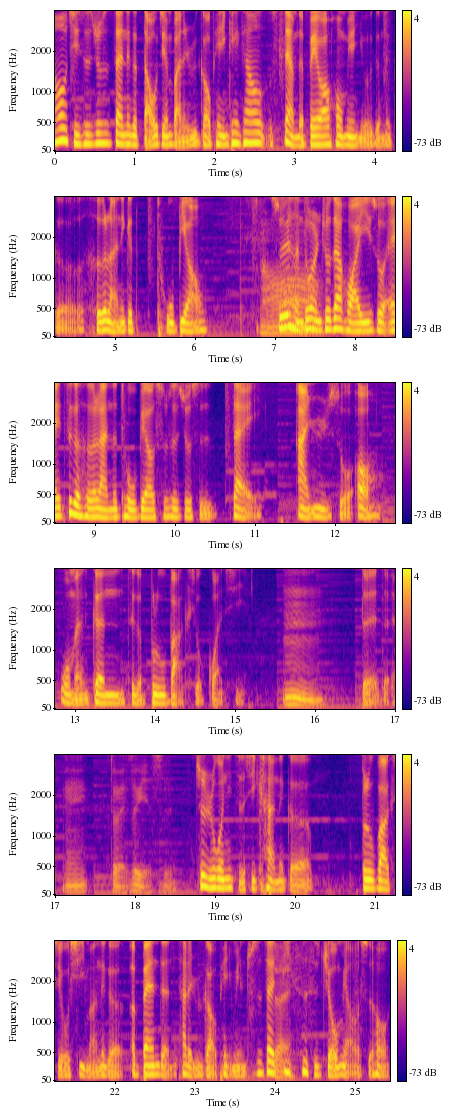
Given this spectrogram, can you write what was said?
后其实就是在那个导剪版的预告片，你可以看到 Sam 的背包后面有一个那个荷兰的一个图标，所以很多人哦就在怀疑说，哎，这个荷兰的图标是不是就是在暗喻说，哦，我们跟这个 Blue Box 有关系？嗯，对对对。哎、对，这个也是，就如果你仔细看那个 Blue Box 游戏嘛，那个 Abandon 它的预告片里面，就是在第四十九秒的时候，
